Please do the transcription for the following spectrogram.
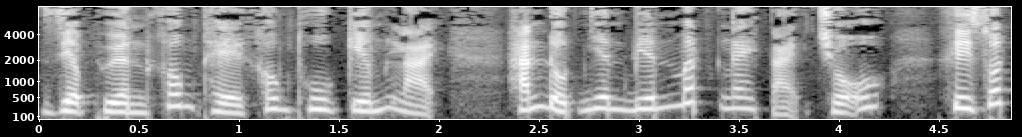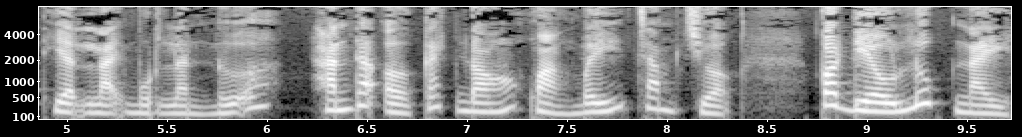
Diệp Huyền không thể không thu kiếm lại. Hắn đột nhiên biến mất ngay tại chỗ. Khi xuất hiện lại một lần nữa, hắn đã ở cách đó khoảng mấy trăm trượng. Có điều lúc này,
